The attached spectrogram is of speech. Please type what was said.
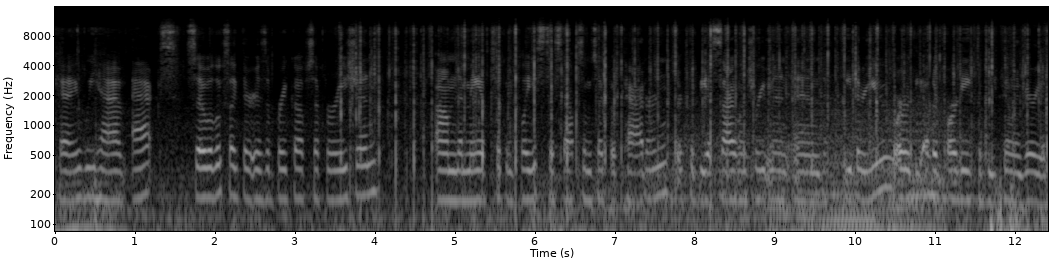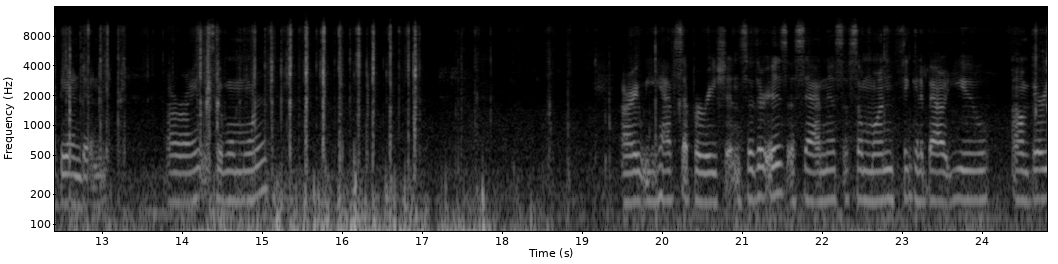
Okay, we have Axe. So it looks like there is a breakup, separation um, that may have taken place to stop some type of pattern. There could be a silent treatment, and either you or the other party could be feeling very abandoned. All right, let's get one more. All right, we have separation. So there is a sadness of someone thinking about you, um, very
